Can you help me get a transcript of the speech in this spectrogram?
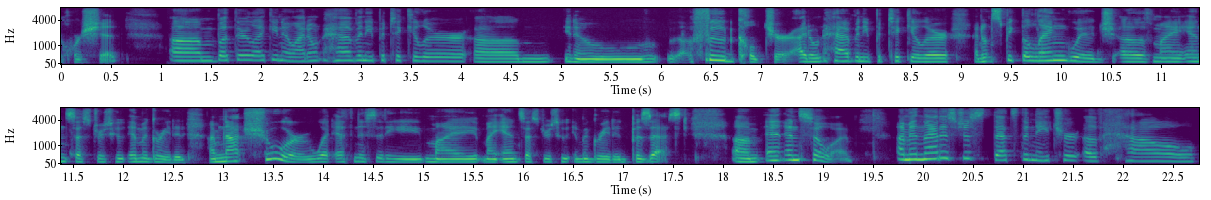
horseshit. Um, but they're like, you know, I don't have any particular, um, you know, uh, food culture. I don't have any particular, I don't speak the language of my ancestors who immigrated. I'm not sure what ethnicity my my ancestors who immigrated possessed, um, and and so on. I mean, that is just that's the nature of how.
